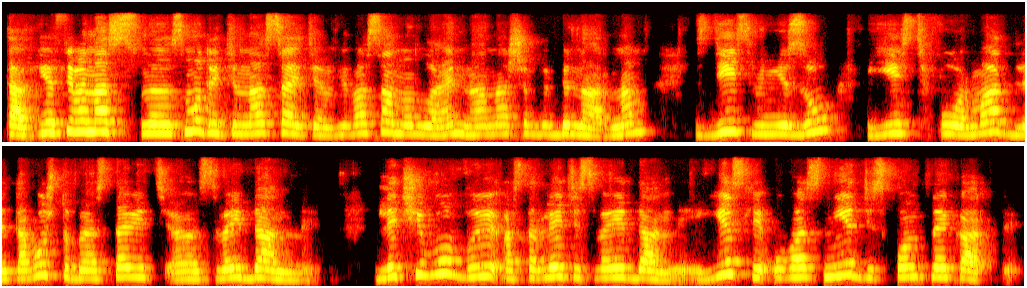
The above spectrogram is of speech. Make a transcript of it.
Так, если вы нас э, смотрите на сайте Vivasan онлайн, на нашем вебинарном, здесь внизу есть форма для того, чтобы оставить э, свои данные. Для чего вы оставляете свои данные? Если у вас нет дисконтной карты,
